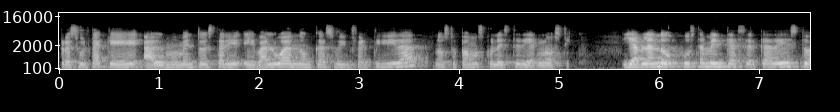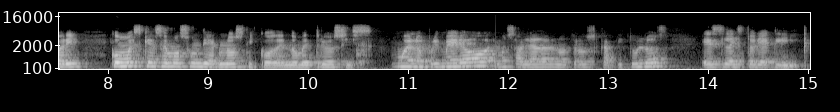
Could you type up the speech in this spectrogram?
resulta que al momento de estar evaluando un caso de infertilidad nos topamos con este diagnóstico. Y hablando justamente acerca de esto, Ari, ¿cómo es que hacemos un diagnóstico de endometriosis? Bueno, primero hemos hablado en otros capítulos, es la historia clínica,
